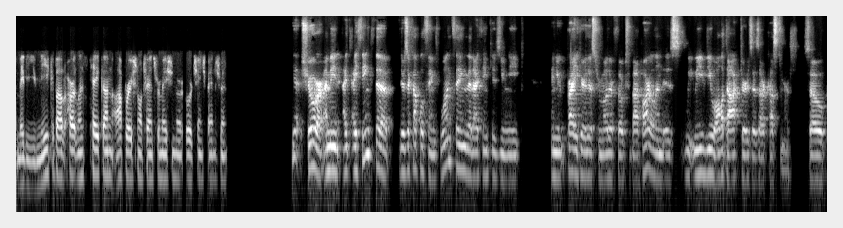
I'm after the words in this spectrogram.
maybe unique about Heartland's take on operational transformation or, or change management? Yeah, sure. I mean, I, I think the there's a couple things. One thing that I think is unique, and you probably hear this from other folks about Heartland, is we, we view all doctors as our customers. So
